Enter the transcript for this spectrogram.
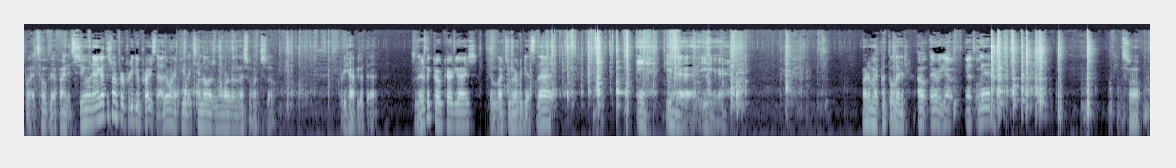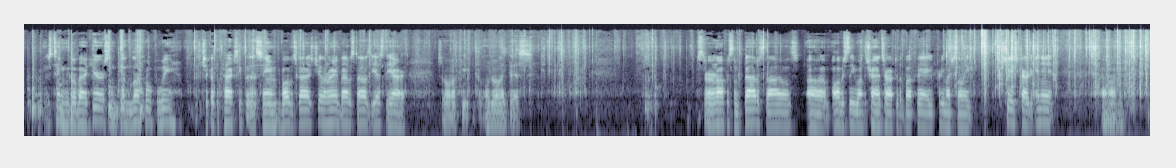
But hopefully I find it soon. And I got this one for a pretty good price. The other one I paid like $10 more than this one, so pretty happy with that. So there's the code card, guys. Good luck to whoever gets that. Eh, get out of here. Where did I put the lid? Oh, there we go. Got the lid. So this team can go back here. Some good luck, hopefully. Let's check out the packs. See if they're the same. Evolving Skies, Chilling Reign, Battle Styles. Yes, they are. So I'll keep. I'll go like this. Starting off with some Battle Styles. Um, obviously, we want the transfer after the buffet. Pretty much the only chase card in it. Um,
